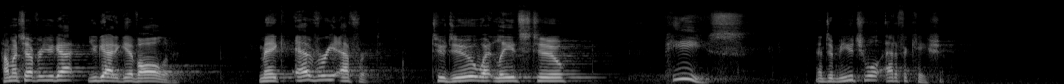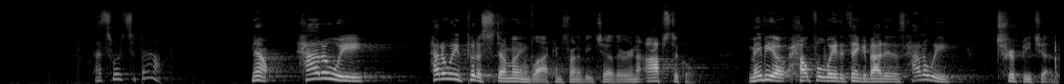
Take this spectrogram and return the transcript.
How much effort you got? You got to give all of it. Make every effort to do what leads to peace and to mutual edification. That's what it's about. Now, how do we how do we put a stumbling block in front of each other, an obstacle? Maybe a helpful way to think about it is how do we trip each other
